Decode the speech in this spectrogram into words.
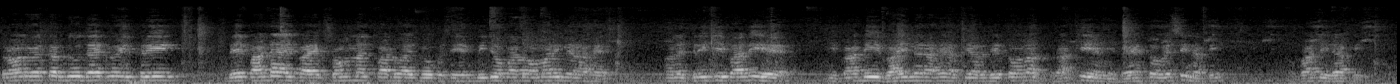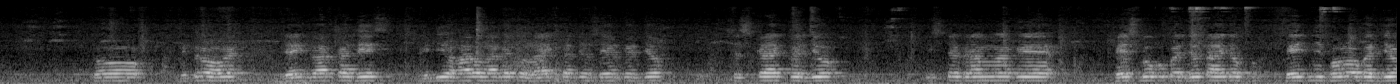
ત્રણ વેતર દૂધ આપ્યું ફ્રી બે પાડા આપ્યા, એક સોમનાથ પાડો આપ્યો, પછી એક બીજો પાડો અમારી મેળા છે અને ત્રીજી પાડી છે એ પાડી ભાઈ મેળા છે અત્યારે દેતો નથી, રાખી એની, ભેંસ તો વેચી નાખી, પાડી રાખી. તો મિત્રો હવે જય દ્વારકાધીશ, વીડિયો સારો લાગે તો લાઈક કરજો, શેર કરજો, સબસ્ક્રાઇબ કરજો. ઇન્સ્ટાગ્રામમાં કે ફેસબુક ઉપર જોતા હોય તો પેજને ફોલો કરજો.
